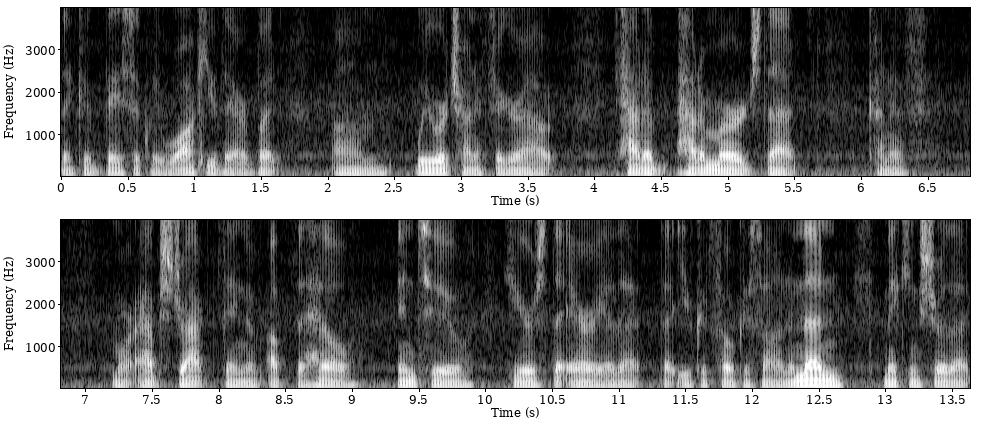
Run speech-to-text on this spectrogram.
they could basically walk you there, but um, we were trying to figure out how to how to merge that kind of more abstract thing of up the hill into here's the area that, that you could focus on, and then making sure that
